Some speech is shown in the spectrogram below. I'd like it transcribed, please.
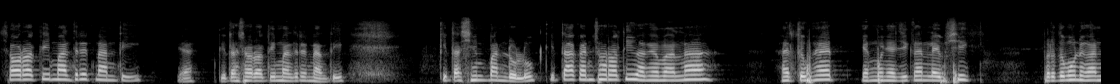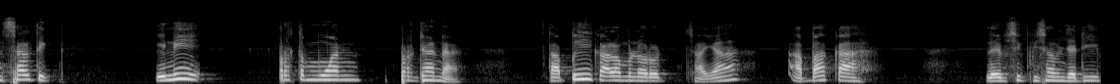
soroti Madrid nanti ya. Kita soroti Madrid nanti. Kita simpan dulu. Kita akan soroti bagaimana head to head yang menyajikan Leipzig bertemu dengan Celtic. Ini pertemuan perdana. Tapi kalau menurut saya apakah Leipzig bisa menjadi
